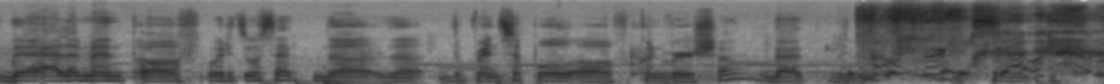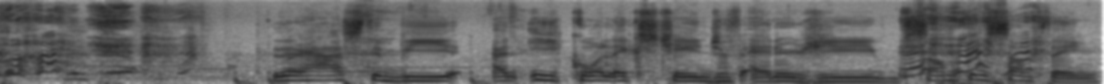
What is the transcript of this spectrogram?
the element of what it was that the the, the principle of conversion that you know, there has to be an equal exchange of energy, something something.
